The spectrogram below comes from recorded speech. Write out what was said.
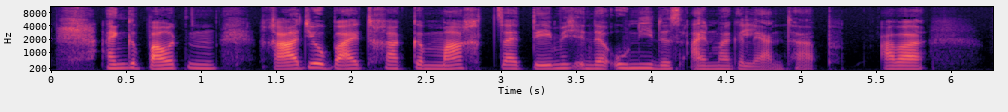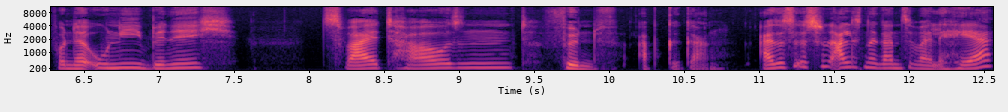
einen gebauten Radiobeitrag gemacht, seitdem ich in der Uni das einmal gelernt habe. Aber von der Uni bin ich 2005 abgegangen. Also es ist schon alles eine ganze Weile her.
